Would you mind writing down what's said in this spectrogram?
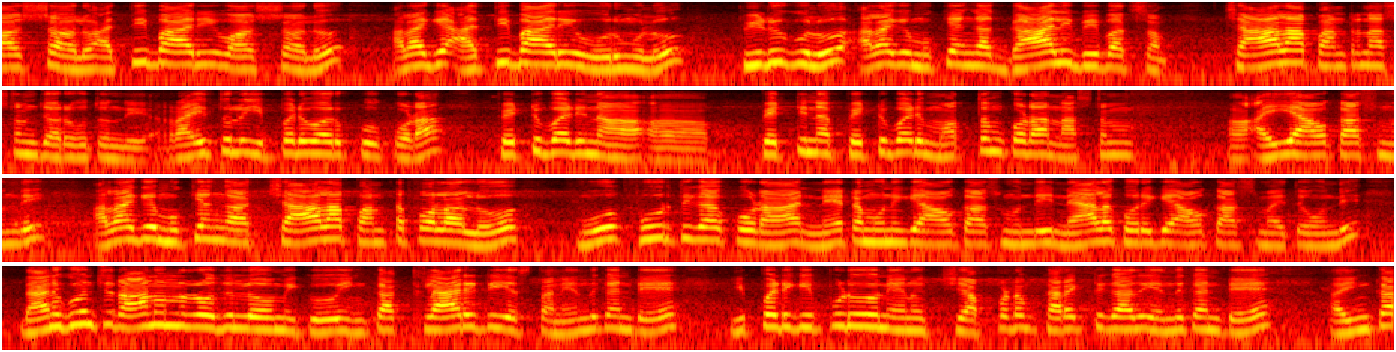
వర్షాలు అతి భారీ వర్షాలు అలాగే అతి భారీ ఉరుములు పిడుగులు అలాగే ముఖ్యంగా గాలి బీభత్సం చాలా పంట నష్టం జరుగుతుంది. రైతులు ఇప్పటి వరకు కూడా పెట్టుబడిన పెట్టిన పెట్టుబడి మొత్తం కూడా నష్టం అయ్యే అవకాశం ఉంది. అలాగే ముఖ్యంగా చాలా పంట పొలాలు పూర్తిగా కూడా నీట మునిగే అవకాశం ఉంది నేల కొరిగే అవకాశం అయితే ఉంది. దాని గురించి రానున్న రోజుల్లో మీకు ఇంకా క్లారిటీ ఇస్తాను. ఎందుకంటే ఇప్పటికిప్పుడు నేను చెప్పడం కరెక్ట్ కాదు. ఎందుకంటే ఇంకా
